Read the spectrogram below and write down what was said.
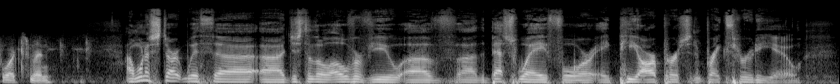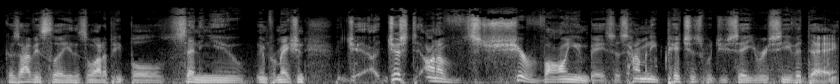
Schwartzman. I want to start with uh, uh, just a little overview of uh, the best way for a PR person to break through to you. Because obviously, there's a lot of people sending you information. J- just on a sheer volume basis, how many pitches would you say you receive a day?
